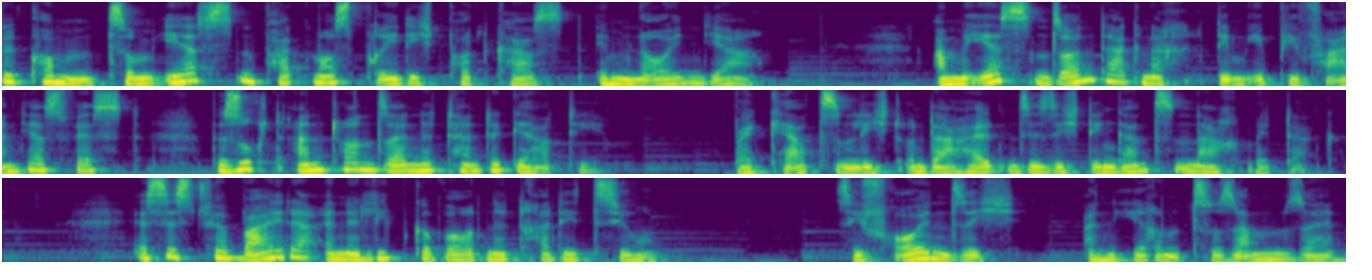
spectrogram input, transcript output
willkommen zum ersten Patmos Predigt Podcast im neuen Jahr. Am ersten Sonntag nach dem Epiphaniasfest besucht Anton seine Tante Gerti. Bei Kerzenlicht unterhalten sie sich den ganzen Nachmittag. Es ist für beide eine liebgewordene Tradition. Sie freuen sich an ihrem Zusammensein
